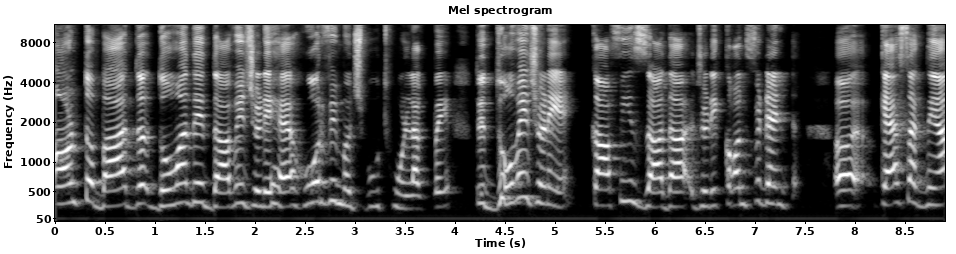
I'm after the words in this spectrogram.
ਆਉਣ ਤੋਂ ਬਾਅਦ ਦੋਵਾਂ ਦੇ ਦਾਅਵੇ ਜਿਹੜੇ ਹੈ ਹੋਰ ਵੀ ਮਜ਼ਬੂਤ ਹੋਣ ਲੱਗ ਪਏ ਤੇ ਦੋਵੇਂ ਜਣੇ ਕਾਫੀ ਜ਼ਿਆਦਾ ਜਿਹੜੇ ਕੌਨਫੀਡੈਂਟ ਕਹਿ ਸਕਦੇ ਆ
